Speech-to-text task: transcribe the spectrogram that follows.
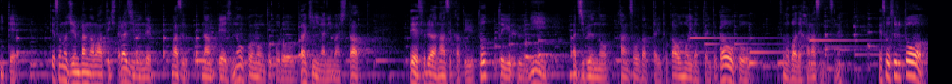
いてでその順番が回ってきたら自分でまず何ページのこのところが気になりました。でそれはなぜかというとというふうに、まあ、自分の感想だったりとか思いだったりとかをこうその場で話すんですね。でそうすると、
